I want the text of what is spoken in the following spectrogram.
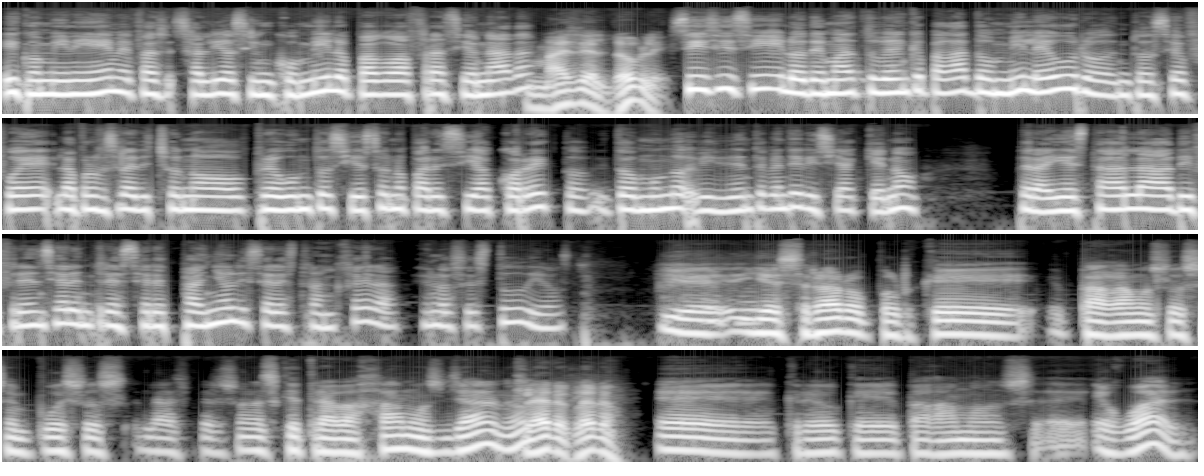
Y con mi NIE me salió 5.000, lo pago a fraccionada. Más del doble. Sí, sí, sí, y los demás tuvieron que pagar 2.000 euros. Entonces fue, la profesora ha dicho, no, pregunto si eso no parecía correcto. Y todo el mundo evidentemente decía que no. Pero ahí está la diferencia entre ser español y ser extranjera en los estudios. Y, eh, y es raro porque pagamos los impuestos las personas que trabajamos ya, ¿no? Claro, claro. Eh, creo que pagamos eh, igual,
